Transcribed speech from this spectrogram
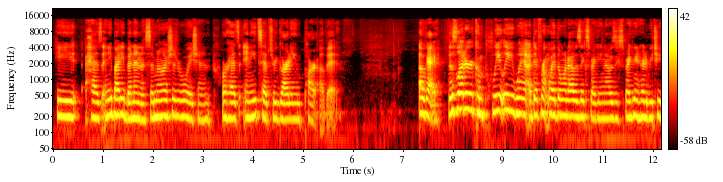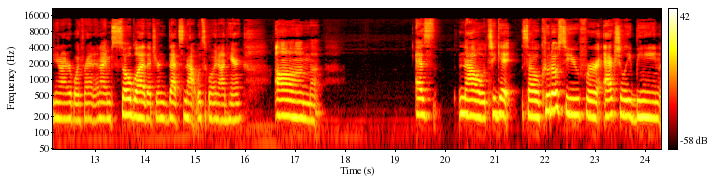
he has anybody been in a similar situation or has any tips regarding part of it? Okay, this letter completely went a different way than what I was expecting. I was expecting her to be cheating on her boyfriend, and I'm so glad that you're that's not what's going on here. Um as now to get so kudos to you for actually being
